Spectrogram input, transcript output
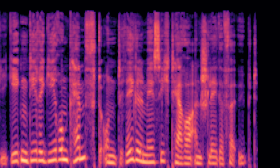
die gegen die Regierung kämpft und regelmäßig Terroranschläge verübt.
